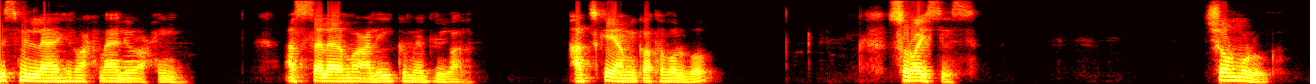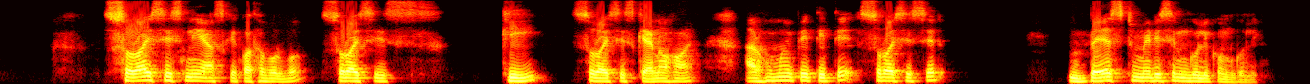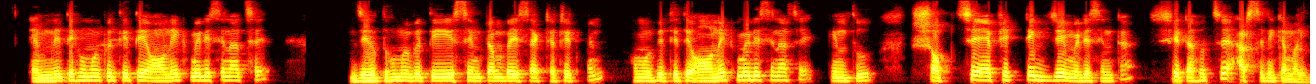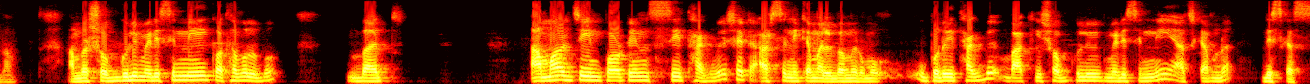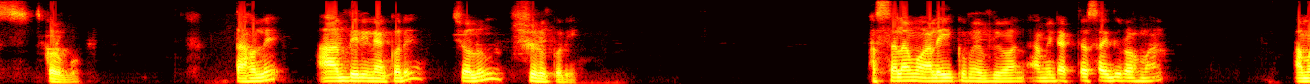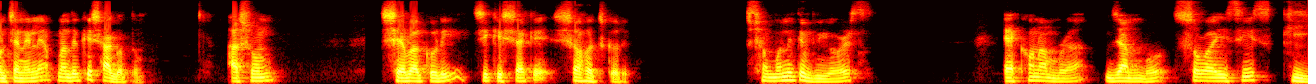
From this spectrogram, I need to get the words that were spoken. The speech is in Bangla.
বিসমিল্লাহ রহমান রহিম আসসালামু আলাইকুম, এভরিওয়ান। আজকে আমি কথা বলব সোরাইসিস চর্মরোগ সোরাইসিস নিয়ে আজকে কথা বলব। সোরাইসিস কি? সোরাইসিস কেন হয়? আর হোমিওপ্যাথিতে সোরাইসিসের বেস্ট মেডিসিনগুলি কোনগুলি? এমনিতে হোমিওপ্যাথিতে অনেক মেডিসিন আছে যেহেতু হোমিওপ্যাথি সিমটম বেস একটা ট্রিটমেন্ট হোমিওপ্যাথিতে অনেক মেডিসিন আছে, কিন্তু সবচেয়ে এফেক্টিভ যে মেডিসিনটা সেটা হচ্ছে আর্সেনিকাম অ্যালবাম আমরা সবগুলি মেডিসিন নিয়েই কথা বলব বাট আমার যে ইম্পর্টেন্সই থাকবে, সেটা আর্সেনিকাম অ্যালবামের উপরেই থাকবে, বাকি সবগুলি মেডিসিন নিয়ে আজকে আমরা ডিসকাস করব। তাহলে আর দেরি না করে চলুন শুরু করি। আসসালামু আলাইকুম এভরিওয়ান, আমি ডাক্তার সাইদুর রহমান। আমার চ্যানেলে আপনাদেরকে স্বাগতম। আসুন, সেবা করি, চিকিৎসাকে সহজ করি। সম্মানিত ভিউয়ার্স, এখন আমরা জানব সোরাইসিস কি?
